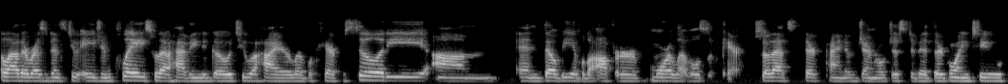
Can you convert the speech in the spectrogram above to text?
allow their residents to age in place without having to go to a higher level care facility um, and they'll be able to offer more levels of care so that's their kind of general gist of it they're going to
